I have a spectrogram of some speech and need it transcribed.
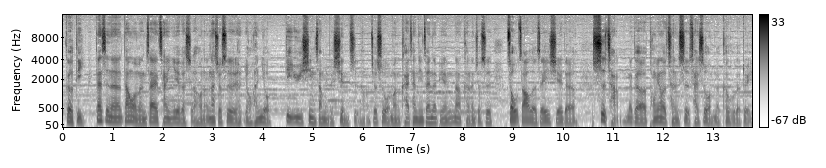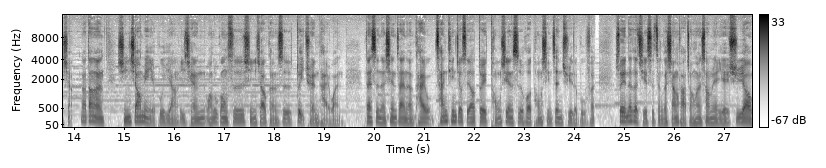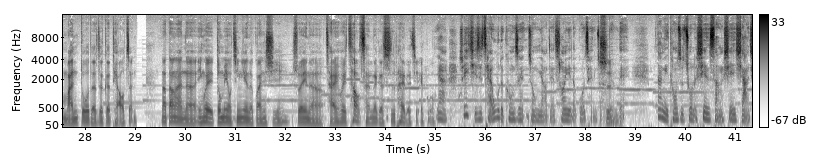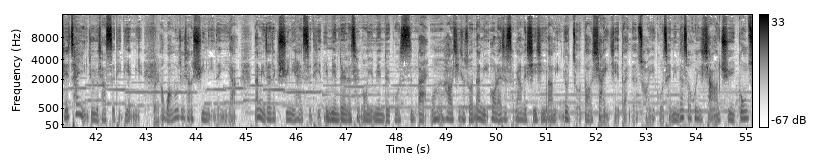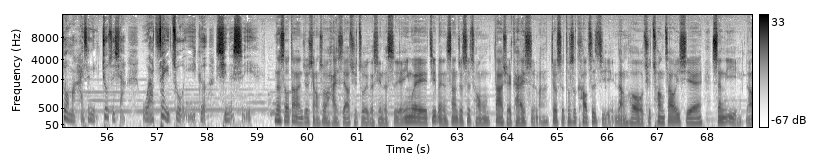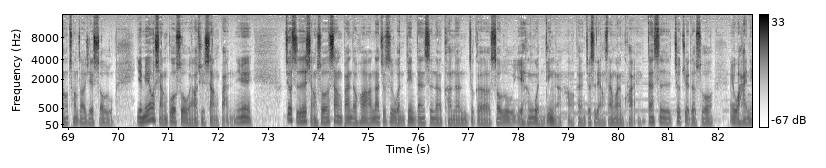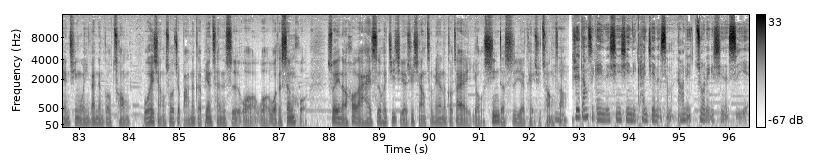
各地，但是呢，当我们在餐饮业的时候呢，那就是有很有地域性上面的限制啊，就是我们开餐厅在那边，那可能就是周遭的这一些的市场，那个同样的城市才是我们的客户的对象。那当然，行销面也不一样，以前网络公司行销可能是对全台湾，但是呢，现在呢，开餐厅就是要对同县市或同行政区的部分，所以那个其实整个想法转换上面也需要蛮多的这个调整。那当然呢，因为都没有经验的关系，所以呢才会造成那个失败的结果。呀，yeah, 所以其实财务的控制很重要，在创业的过程中，对不对？那你同时做了线上线下，其实餐饮就有像实体店面，对啊，网络就像虚拟的一样。那你在这个虚拟和实体，你面对了成功，也面对过失败。我很好奇，就说那你后来是什么样的信心，让你又走到下一阶段的创业过程？你那时候会想要去工作吗？还是你就是想我要再做一个新的事业？那时候当然就想说，还是要去做一个新的事业，因为基本上就是从大学开始嘛，就是都是靠自己，然后去创造一些生意，然后创造一些收入，也没有想过说我要去上班，因为就只是想说上班的话，那就是稳定，但是呢，可能这个收入也很稳定啊，好，可能就是两三万块，但是就觉得说，哎，我还年轻，我应该能够冲。不会想说就把那个变成是我我我的生活，所以呢，后来还是会积极的去想怎么样能够再有新的事业可以去创造。嗯，所以当时给你的信心，你看见了什么？然后你做了一个新的事业。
